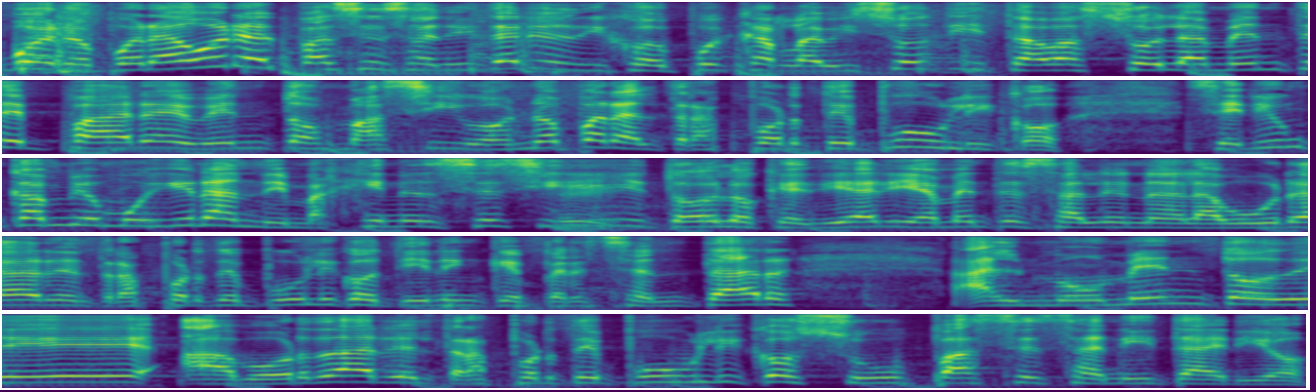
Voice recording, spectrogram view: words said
Bueno, por ahora el pase sanitario, dijo después Carla Bisotti, estaba solamente para eventos masivos, no para el transporte público. Sería un cambio muy grande. Imagínense si todos los que diariamente salen a laburar en transporte público tienen que presentar al momento de abordar el transporte público su pase sanitario.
